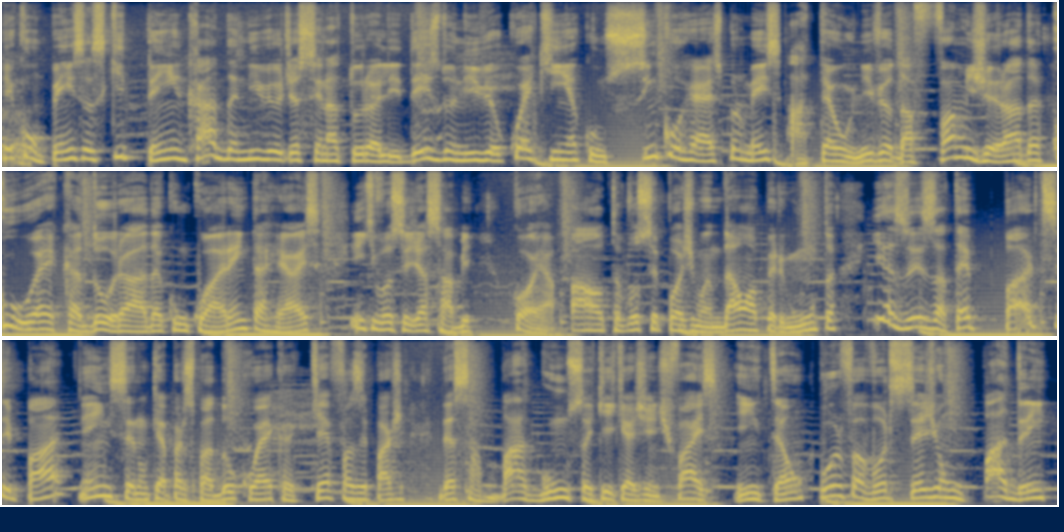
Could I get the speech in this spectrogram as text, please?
Recompensas que tem em cada nível de assinatura ali, desde o nível cuequinha com 5 reais por mês até o nível da famigerada cueca dourada com 40 reais, em que você já sabe qual é a pauta, você pode mandar uma pergunta e às vezes até participar, hein? Você não quer participar do cueca, quer fazer parte dessa bagunça aqui que a gente faz? Então, por favor, seja um padrinho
